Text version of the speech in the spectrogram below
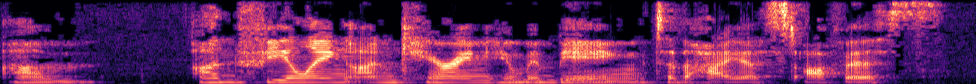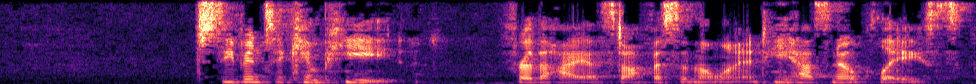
um, unfeeling, uncaring human being to the highest office, just even to compete for the highest office in the land. He has no place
